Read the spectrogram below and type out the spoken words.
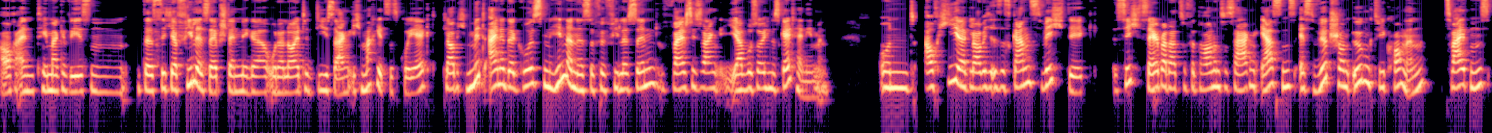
auch ein Thema gewesen, dass sicher viele Selbstständige oder Leute, die sagen, ich mache jetzt das Projekt, glaube ich, mit einer der größten Hindernisse für viele sind, weil sie sagen, ja, wo soll ich denn das Geld hernehmen? Und auch hier, glaube ich, ist es ganz wichtig, sich selber dazu vertrauen und zu sagen, erstens, es wird schon irgendwie kommen. Zweitens,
